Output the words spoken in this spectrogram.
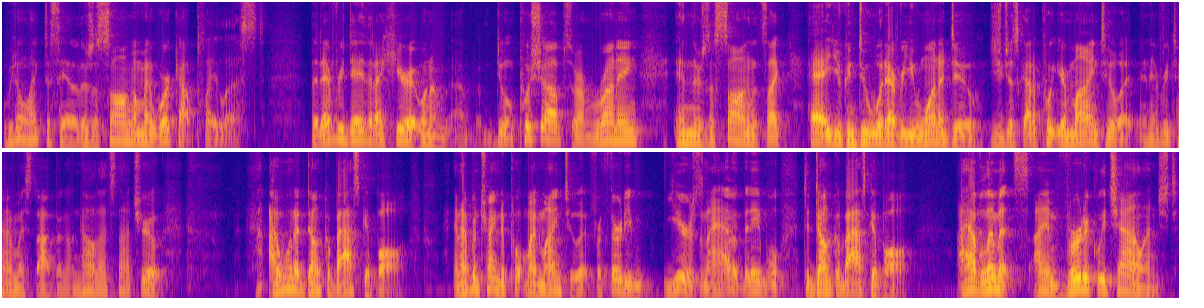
we don't like to say that. There's a song on my workout playlist that every day that I hear it when I'm, I'm doing push ups or I'm running, and there's a song that's like, hey, you can do whatever you want to do. You just got to put your mind to it. And every time I stop, I go, no, that's not true. I want to dunk a basketball. And I've been trying to put my mind to it for 30 years, and I haven't been able to dunk a basketball. I have limits. I am vertically challenged.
